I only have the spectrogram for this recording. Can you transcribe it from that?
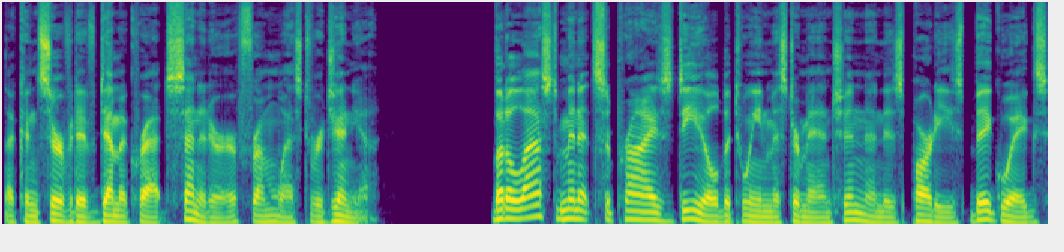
a conservative Democrat senator from West Virginia. But a last minute surprise deal between Mr. Manchin and his party's bigwigs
